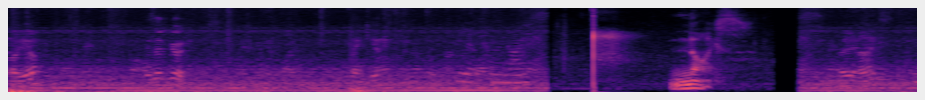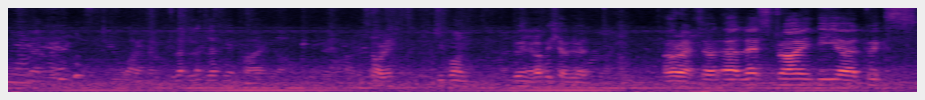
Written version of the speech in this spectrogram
Oh yeah? Is it good? Thank you. Yeah, it's nice. Nice. Very nice. Yeah. Let, let, let me try. Sorry, keep on doing rubbish everywhere. Alright, so uh, let's try the uh, Twix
